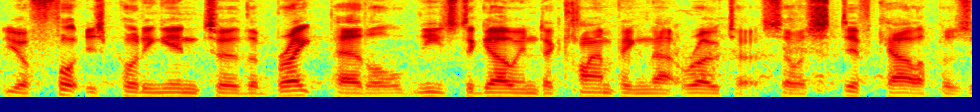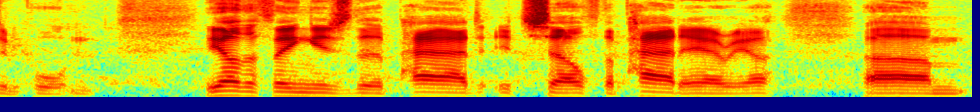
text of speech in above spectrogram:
your foot is putting into the brake pedal needs to go into clamping that rotor. So a stiff caliper is important. The other thing is the pad itself, the pad area. Um,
